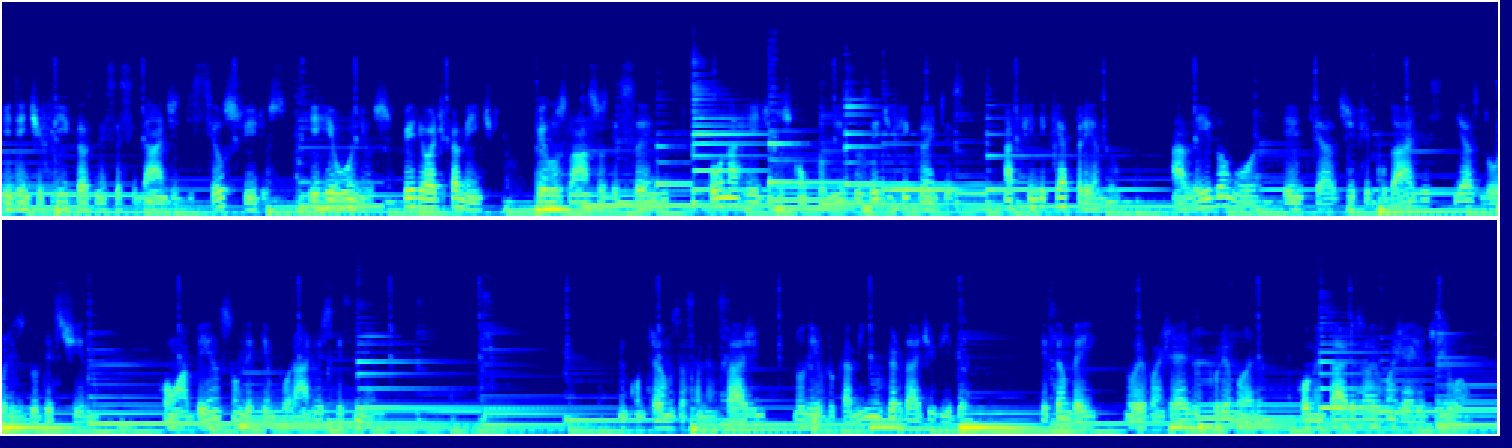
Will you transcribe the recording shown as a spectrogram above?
identifica as necessidades de seus filhos e reúne-os periodicamente pelos laços de sangue ou na rede dos compromissos edificantes, a fim de que aprendam a lei do amor entre as dificuldades e as dores do destino, com a bênção de temporário esquecimento. Encontramos essa mensagem no livro Caminho, Verdade e Vida e também no Evangelho por Emmanuel, Comentários ao Evangelho de João.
